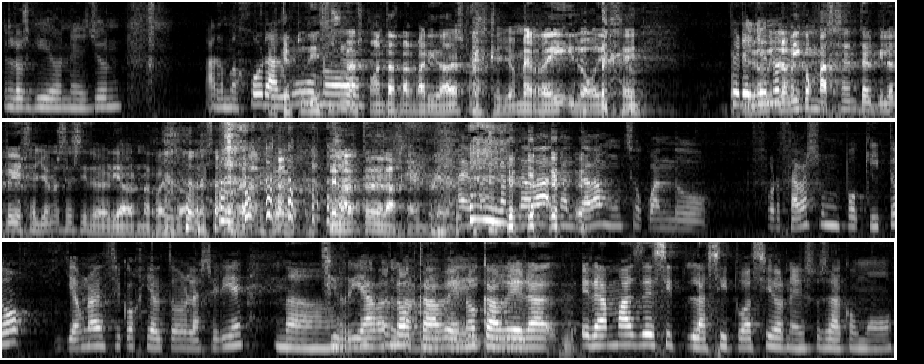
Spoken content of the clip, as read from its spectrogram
en los guiones. Yo a lo mejor Porque tú alguno dices unas cuantas barbaridades con las que yo me reí y luego dije... Pero yo yo no- lo vi con más gente el piloto y dije, yo no sé si debería haberme reído de esto delante, delante de la gente. Además, cantaba, cantaba mucho cuando forzabas un poquito, ya una vez se cogía el tono en la serie, No, chirriaba no totalmente. cabe, no y- cabe. Era, era más de si- las situaciones, o sea, como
